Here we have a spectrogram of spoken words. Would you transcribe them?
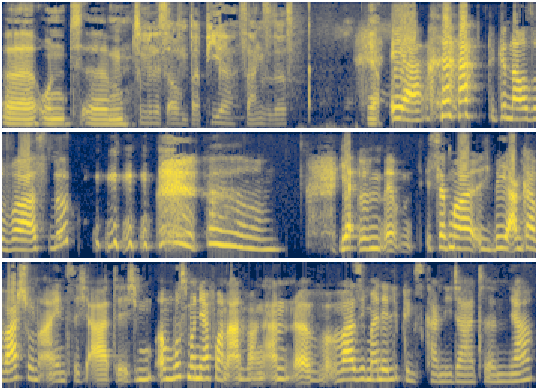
Äh, und ähm, zumindest auf dem Papier, sagen sie das. Ja, ja genau so war es, ne? Ja, ähm, ähm, ich sag mal, Bianca war schon einzigartig. Muss man ja von Anfang an, äh, war sie meine Lieblingskandidatin, ja.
